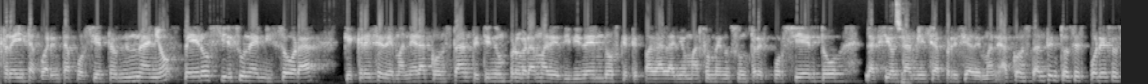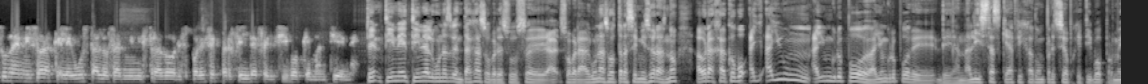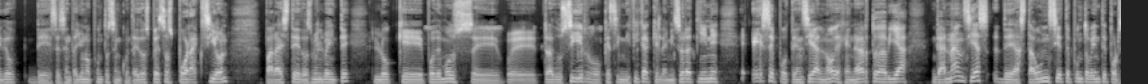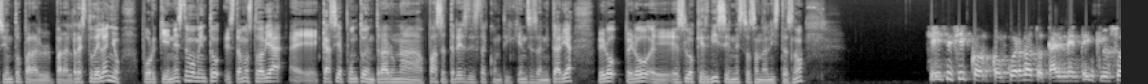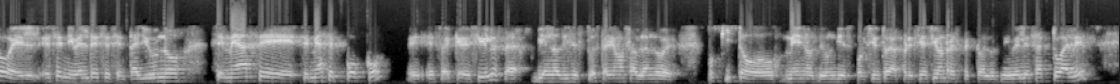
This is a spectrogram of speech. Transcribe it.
30, 40% en un año, pero si es una emisora que crece de manera constante, tiene un programa de dividendos que te paga al año más o menos un 3%, la acción sí. también se aprecia de manera constante, entonces por eso es una emisora que le gusta a los administradores, por ese perfil defensivo que mantiene. Tiene, tiene algunas ventajas sobre sus eh, sobre algunas otras emisoras, ¿no? Ahora, Jacobo, hay, hay un hay un grupo, hay un grupo de, de analistas que ha fijado un precio objetivo promedio de 61.52 pesos por acción para este 2020, lo que podemos eh, eh, traducir o que significa que la emisora tiene ese potencial, ¿no? De generar todavía ganancias de hasta un 7.20% para el, para el resto del año, porque en este momento estamos todavía eh, casi a punto de entrar a una fase 3 de esta contingencia sanitaria, pero, pero eh, es lo que dicen estos analistas, ¿no? Sí, sí, sí, con, concuerdo totalmente. Incluso el, ese nivel de 61 se me hace, se me hace poco eso hay que decirlo, está, bien lo dices tú, estaríamos hablando de poquito menos de un 10% de apreciación respecto a los niveles actuales.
